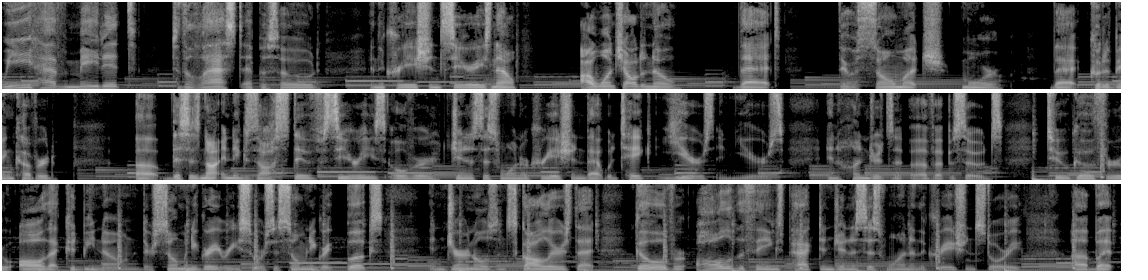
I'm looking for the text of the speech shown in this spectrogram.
we have made it to the last episode in the creation series. Now, I want y'all to know that there was so much more that could have been covered. Uh, this is not an exhaustive series over Genesis 1 or creation. That would take years and years and hundreds of episodes to go through all that could be known. There's so many great resources, so many great books and journals and scholars that go over all of the things packed in Genesis 1 and the creation story. Uh, but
